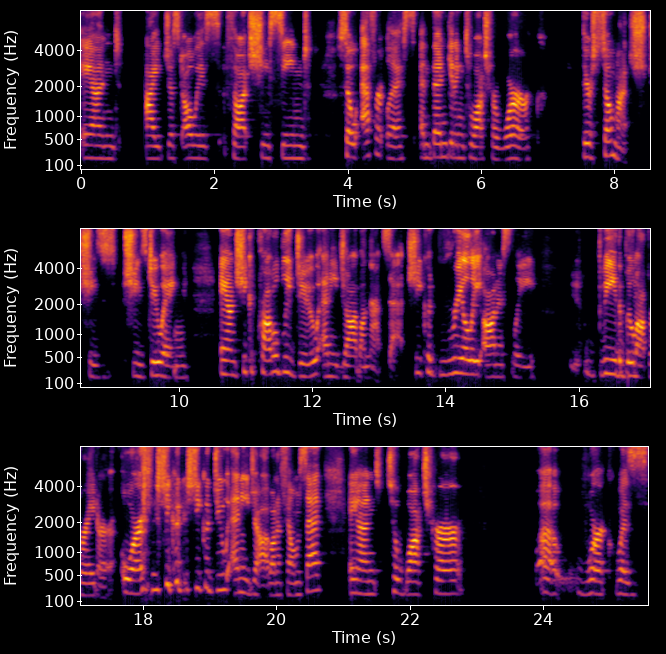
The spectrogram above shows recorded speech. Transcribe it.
And I just always thought she seemed so effortless. And then getting to watch her work, there's so much she's she's doing and she could probably do any job on that set she could really honestly be the boom operator or she could she could do any job on a film set and to watch her uh, work was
